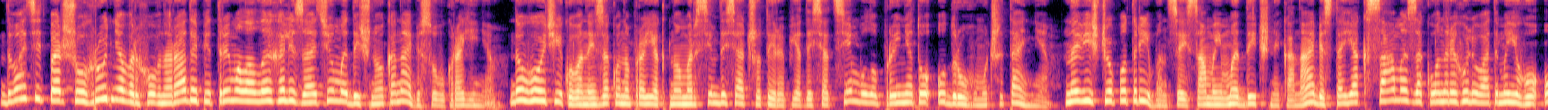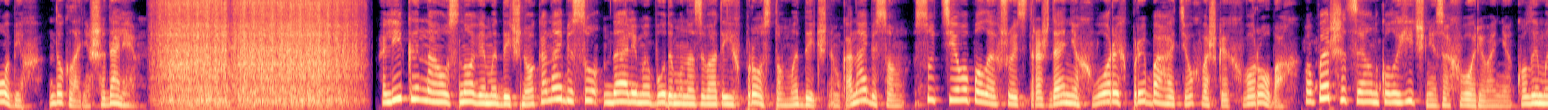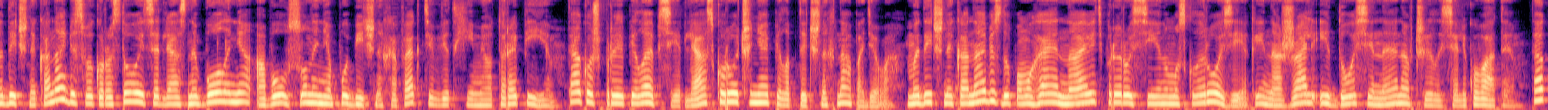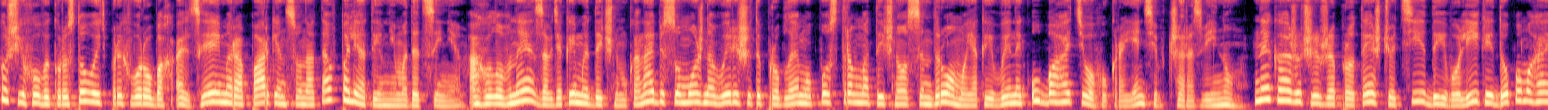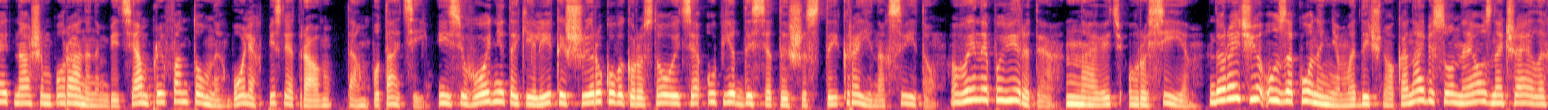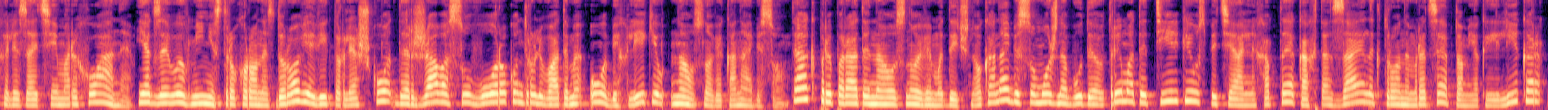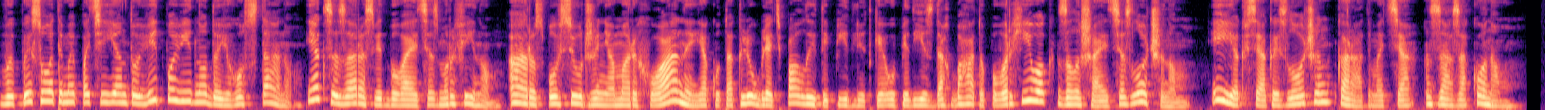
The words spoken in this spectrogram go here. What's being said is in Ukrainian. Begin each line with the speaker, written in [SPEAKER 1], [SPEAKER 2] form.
[SPEAKER 1] 21 грудня Верховна Рада підтримала легалізацію медичного канабісу в Україні. Довгоочікуваний законопроєкт номер 7457 було прийнято у другому читанні. Навіщо потрібен цей самий медичний канабіс та як саме закон регулюватиме його обіг? Докладніше далі. Ліки на основі медичного канабісу, далі ми будемо називати їх просто медичним канабісом, суттєво полегшують страждання хворих при багатьох важких хворобах. По-перше, це онкологічні захворювання, коли медичний канабіс використовується для знеболення або усунення побічних ефектів від хіміотерапії. Також при епілепсії для скорочення епілептичних нападів. Медичний канабіс допомагає навіть при розсіяному склерозі, який, на жаль, і досі не навчилися лікувати. Також його використовують при хворобах Альцгеймера, Паркінсона та в паліативній медицині. А головне, завдяки медичному канабісу можна вирішити проблему посттравматичного синдрому, який виник у багатьох українців через війну. Не кажучи вже про те, що ці диволіки допомагають нашим пораненим бійцям при фантомних болях після травм та ампутацій. І сьогодні такі ліки широко використовуються у 56 країнах світу. Ви не повірите, навіть у Росії. До речі, узаконення медичного канабісу не означає легалізації марихуани. Як заявив міністр охорони здоров'я Віктор Ляшко, держава суворо контролюватиме обіг ліків на основі канабісу. Так, препарати на основі медичного канабісу можна буде отримати тільки у спеціальних аптеках та за електронним рецептом, який лікар виписуватиме пацієнту відповідно до його стану, як це зараз відбувається з морфіном. А розповсюдження марихуани, яку так люблять палити підлітки у під'їздах багатоповерхівок, залишається злочином. І як всякий злочин каратиметься за законом.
